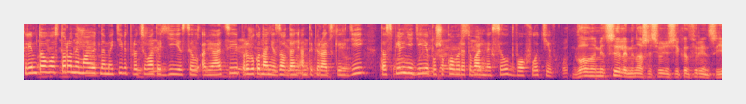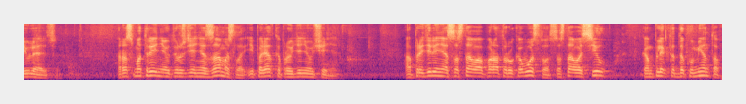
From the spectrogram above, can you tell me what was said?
Крім того, сторони мають на меті відпрацювати дії сил авіації при виконанні завдань антипіратських дій та спільні дії пошуково-рятувальних сил двох флотів. Главными целями нашей сегодняшней конференции являются рассмотрение и утверждение замысла и порядка проведения учения, определение состава аппарата руководства, состава сил, комплекта документов,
